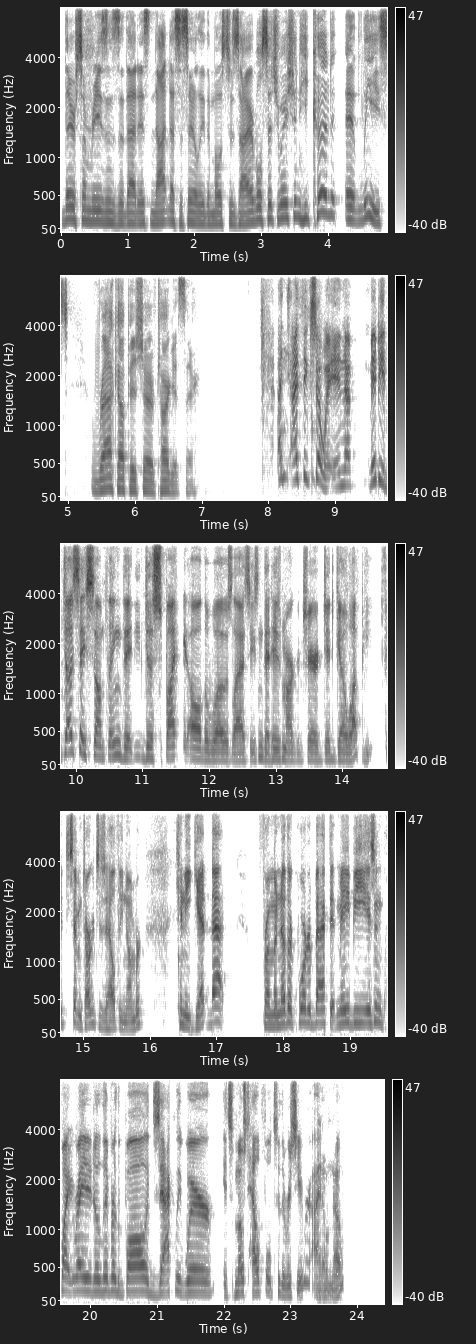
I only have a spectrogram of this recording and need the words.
there are some reasons that that is not necessarily the most desirable situation. He could at least rack up his share of targets there. I, I think so. And maybe it does say something that despite all the woes last season, that his market share did go up. He, 57 targets is a healthy number. Can he get that? From another quarterback that maybe isn't quite ready to deliver the ball exactly where it's most helpful to the receiver? I don't know.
